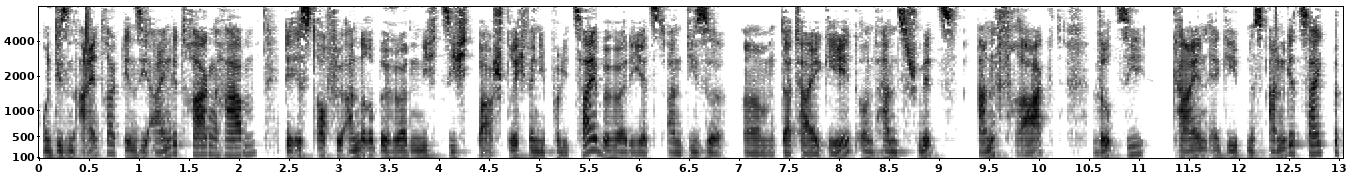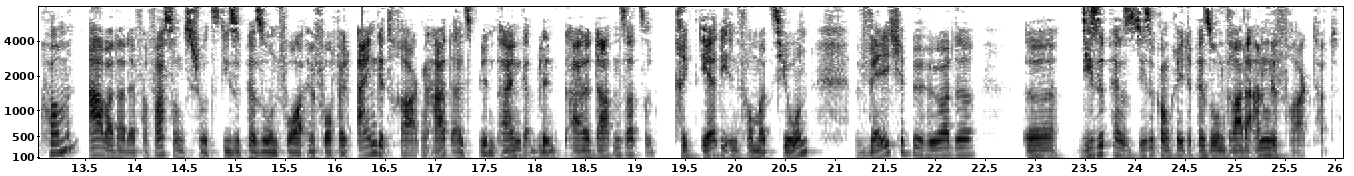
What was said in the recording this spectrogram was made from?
Und diesen Eintrag, den sie eingetragen haben, der ist auch für andere Behörden nicht sichtbar. Sprich, wenn die Polizeibehörde jetzt an diese ähm, Datei geht und Hans Schmitz anfragt, wird sie kein Ergebnis angezeigt bekommen, aber da der Verfassungsschutz diese Person vor, im Vorfeld eingetragen hat als Blinddatensatz, Blind kriegt er die Information, welche Behörde äh, diese, diese konkrete Person gerade angefragt hat.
